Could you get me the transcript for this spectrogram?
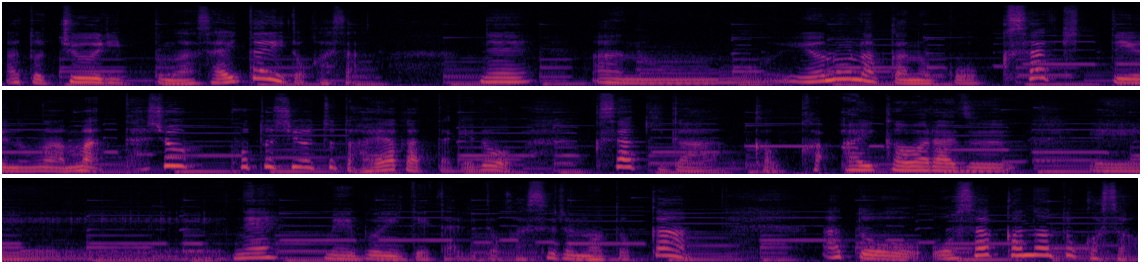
あとチューリップが咲いたりとかさねあの世の中のこう草木っていうのがまあ多少今年はちょっと早かったけど草木が相変わらず、えー、ね芽吹いてたりとかするのとかあとお魚とかさ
